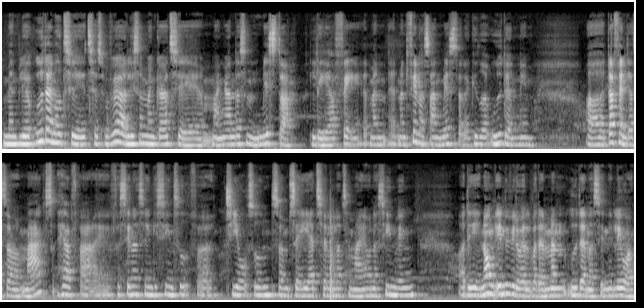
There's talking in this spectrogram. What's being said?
Man bliver uddannet til tatovør, ligesom man gør til øh, mange andre sådan mesterlærerfag, at man, at man finder sig en mester, der gider uddanne en. Og der fandt jeg så Marx her øh, fra, fra Sindersink i sin tid for 10 år siden, som sagde ja til, eller til mig under sin vinge. Og det er enormt individuelt, hvordan man uddanner sine elever.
